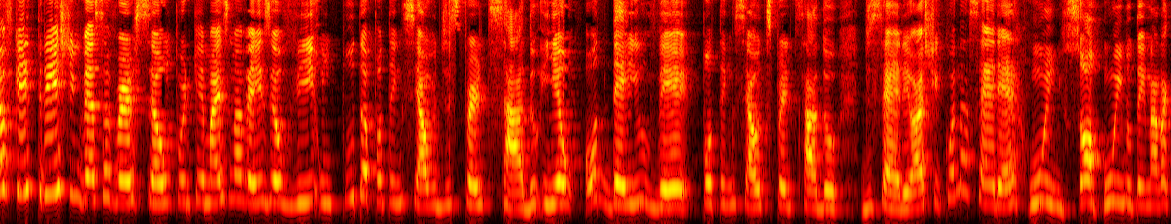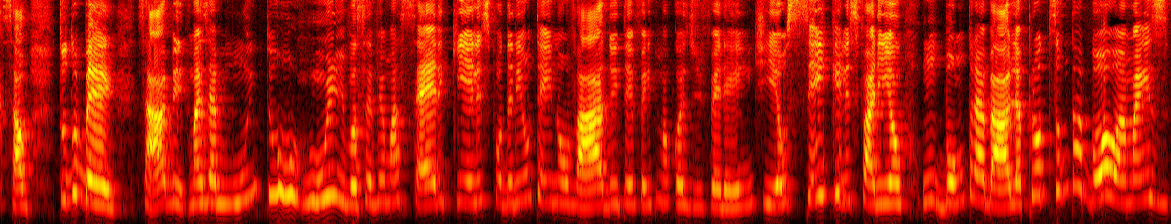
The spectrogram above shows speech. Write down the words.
Eu fiquei triste em ver essa versão, porque mais uma vez eu vi um puta potencial desperdiçado e eu odeio ver potencial desperdiçado de série. Eu acho que quando a série é ruim, só ruim, não tem nada que salva, tudo bem, sabe? Mas é muito ruim você ver uma série que eles poderiam ter inovado e ter feito uma coisa diferente. E eu sei que eles fariam um bom trabalho. A produção tá boa, mas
